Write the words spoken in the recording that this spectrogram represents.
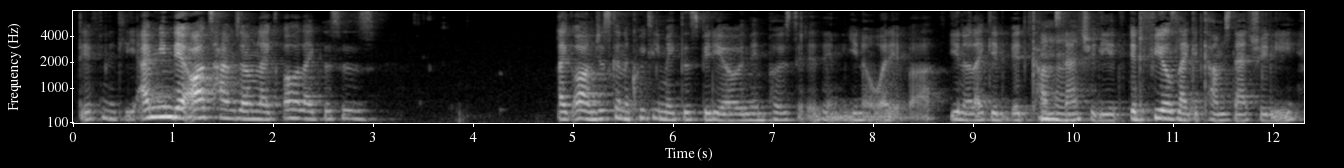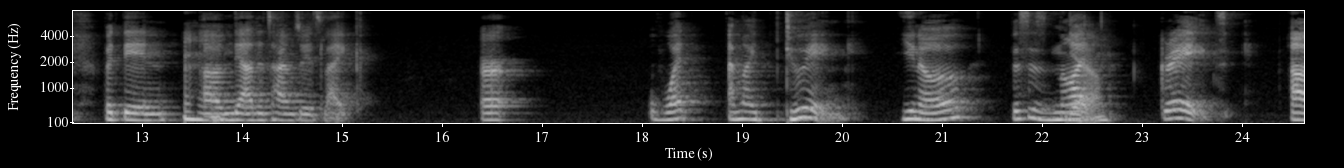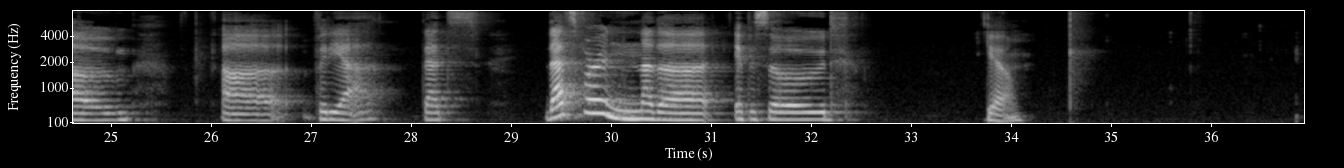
Definitely. I mean, there are times where I'm like, oh, like this is like, oh, I'm just gonna quickly make this video and then post it and then, you know, whatever. You know, like it, it comes mm-hmm. naturally. It, it feels like it comes naturally. But then mm-hmm. um there are other times where it's like, or what am I doing? You know, this is not yeah. great. Um, uh, but yeah, that's that's for another episode. Yeah.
